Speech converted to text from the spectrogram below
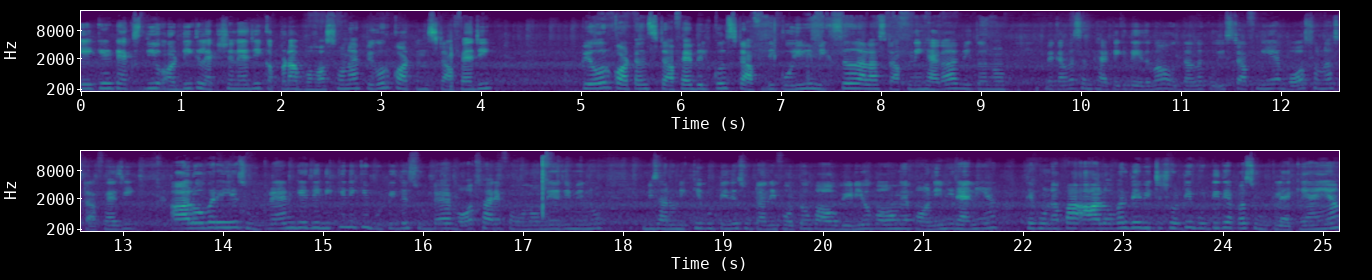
ਏਕੇ ਟੈਕਸ ਦੀ ਆਡੀ ਕਲੈਕਸ਼ਨ ਹੈ ਜੀ, ਕੱਪੜਾ ਬਹੁਤ ਸੋਹਣਾ ਹੈ ਪਿਓਰ ਕਾਟਨ ਸਟਫ ਹੈ ਜੀ। ਪਿਓਰ ਕਾਟਨ ਸਟਫ ਹੈ, ਬਿਲਕੁਲ ਸਟਫ ਦੀ ਕੋਈ ਵੀ ਮਿਕਸ ਵਾਲਾ ਸਟਫ ਨਹੀਂ ਹੈਗਾ। ਵੀ ਤੁਹਾਨੂੰ ਮੈਂ ਕਹਾਂ ਸਿੰਥੈਟਿਕ ਦੇ ਦੇਵਾਂ ਉਦਾਂ ਦਾ ਕੋਈ ਸਟਫ ਨਹੀਂ ਹੈ, ਬਹੁਤ ਸੋਹਣਾ ਸਟਫ ਹੈ ਜੀ। ਆਲ ਓਵਰ ਇਹ ਸੂਟ ਰਹਿਣਗੇ ਜੀ ਨਿੱਕੀ ਨਿੱਕੀ ਬੁੱਟੀ ਦੇ ਸੂਟ ਹੈ, ਬਹੁਤ ਸਾਰੇ ਫੋਨ ਆਉਂਦੇ ਆ ਜੀ ਮੈਨੂੰ। ਵੀ ਸਾਨੂੰ ਨਿੱਕੀ ਬੁੱਟੀ ਦੇ ਸੂਟਾਂ ਦੀ ਫੋਟੋ ਪਾਓ ਵੀਡੀਓ ਪਾਓ ਮੈਂ ਪਾਉਣੀ ਵੀ ਰਹਿਣੀ ਆ। ਤੇ ਹੁਣ ਆਪਾਂ ਆਲ ਓਵਰ ਦੇ ਵਿੱਚ ਛੋਟੀ ਬੁੱਟੀ ਦੇ ਆਪਾਂ ਸੂਟ ਲੈ ਕੇ ਆਏ ਆ।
